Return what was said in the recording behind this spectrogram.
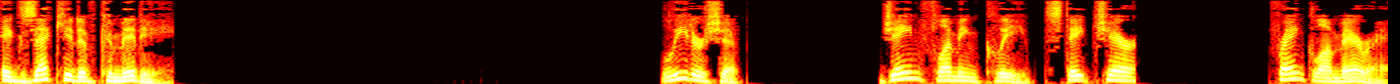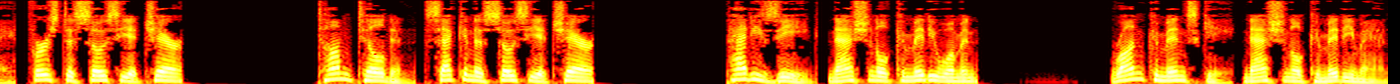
Executive Committee. Leadership. Jane Fleming Kleeb, State Chair. Frank LaMere, First Associate Chair. Tom Tilden, Second Associate Chair. Patty Zieg, National Committeewoman Ron Kaminski, National Committeeman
